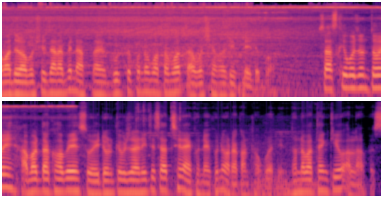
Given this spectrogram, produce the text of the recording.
আমাদের অবশ্যই জানাবেন আপনার গুরুত্বপূর্ণ মতামত, অবশ্যই আমরা রিপ্লাই দেবো। সো আজকে পর্যন্তই, আবার দেখা হবে। সো এই ডোনকে যারা নিতে চাচ্ছেন এখন এখনই ওরা কনফার্ম করে দিন। ধন্যবাদ থ্যাংক ইউ আল্লাহ হাফেজ।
